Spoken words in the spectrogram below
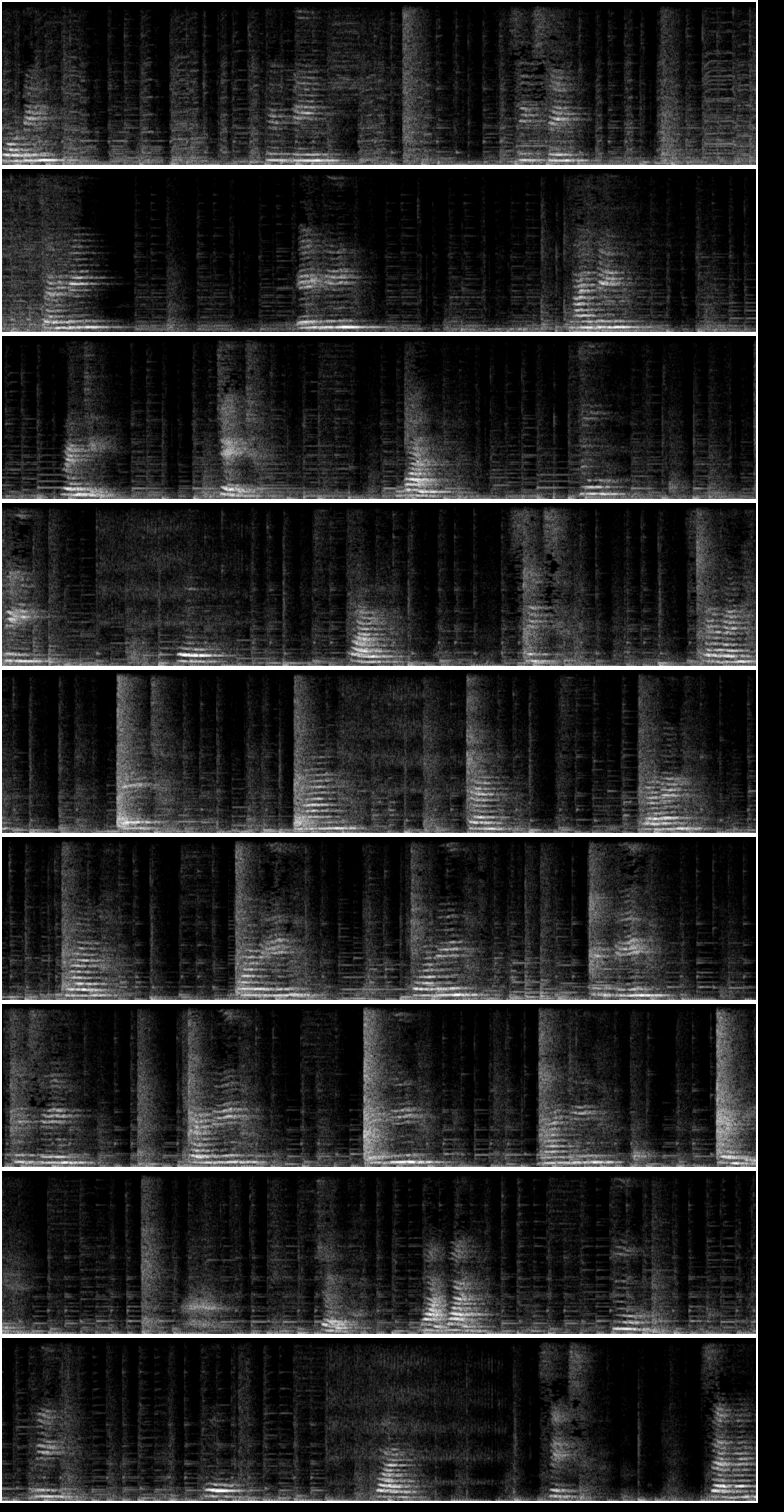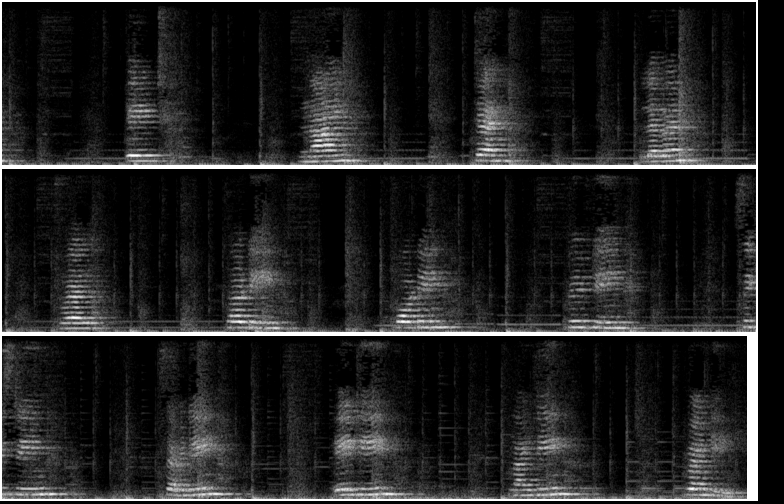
14, 15, 16, 17, 18, 19, 20. Change. 1, 2, 3, 4, 5, 6, seven, eight, nine, ten, eleven, twelve, thirteen, fourteen, fifteen, sixteen, seventeen, eighteen, nineteen, twenty. Chalo. One, one, two three, four, five, six, seven, eight, nine, ten, eleven, twelve, thirteen, fourteen, fifteen, sixteen, seventeen, eighteen, nineteen, twenty.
